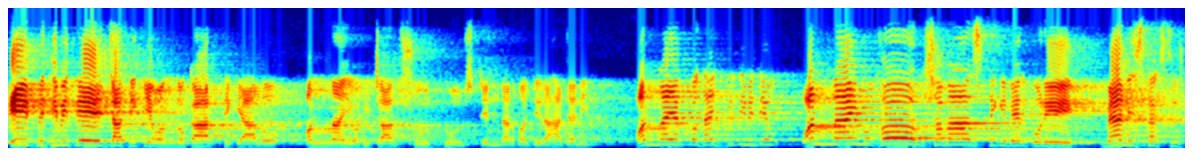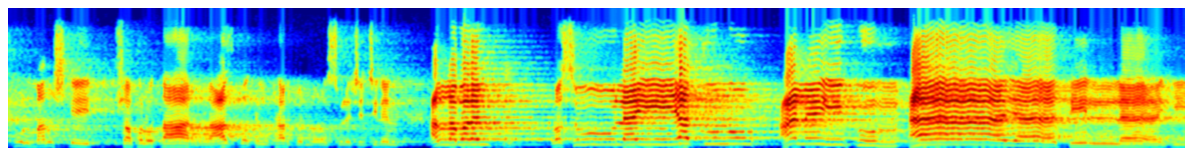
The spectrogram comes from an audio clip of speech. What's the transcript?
এই পৃথিবীতে জাতিকে অন্ধকার থেকে আলো অন্যায়, অবিচার, সুদ, ঘুষ, টেন্ডারবাজি, রাহাজানি, অন্যায় এক কথায় পৃথিবীতে অন্যায় মুখর সমাজ থেকে বের করে ম্যান ইজ সাকসেসফুল মানুষকে সফলতার রাজপথে উঠার জন্য রসুল এসেছিলেন। আল্লাহ বলেন রসুলাইয়াতুলু আলাইকুম আয়াতিল্লাহি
